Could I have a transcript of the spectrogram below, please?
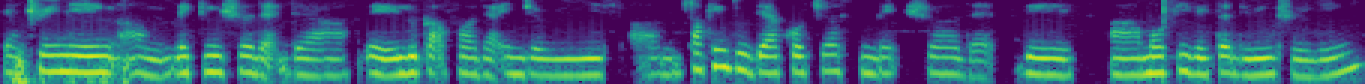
their training, um, making sure that they are, they look out for their injuries, um, talking to their coaches to make sure that they are motivated during training,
